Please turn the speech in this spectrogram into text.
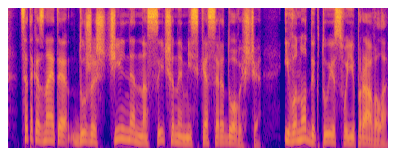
– це таке, знаєте, дуже щільне, насичене міське середовище. І воно диктує свої правила.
